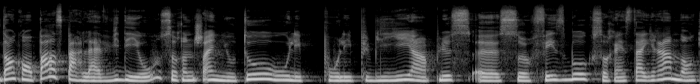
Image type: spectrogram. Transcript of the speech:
Donc, on passe par la vidéo sur une chaîne YouTube ou les, pour les publier en plus euh, sur Facebook, sur Instagram. Donc,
